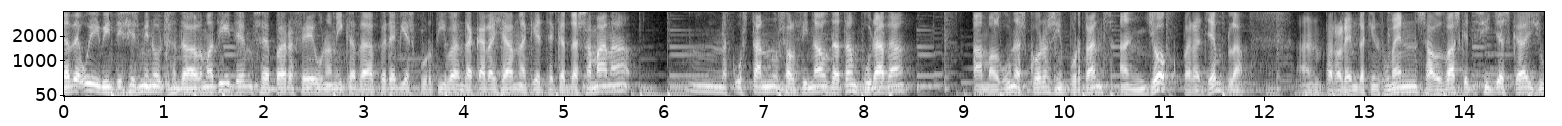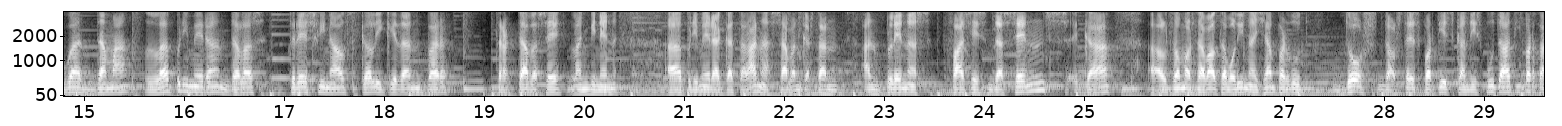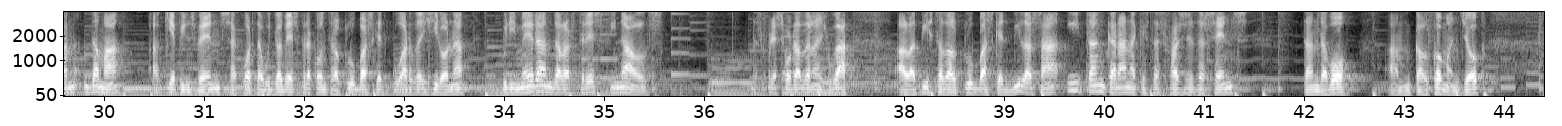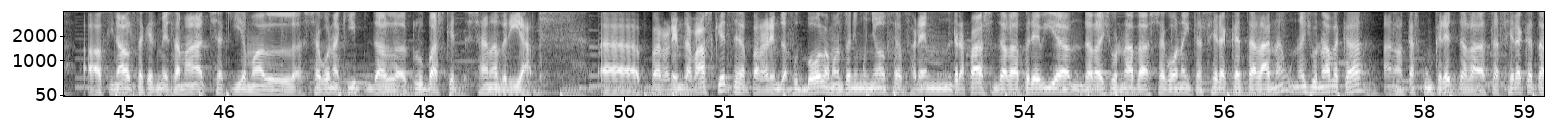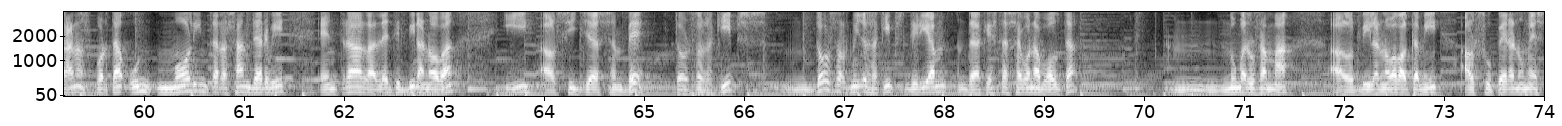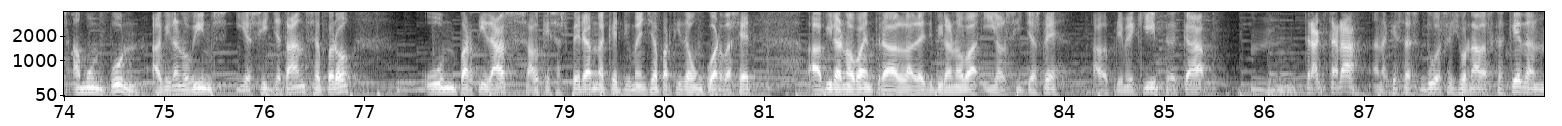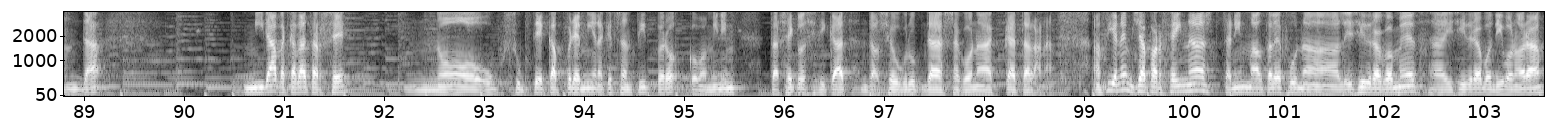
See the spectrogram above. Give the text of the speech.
Vinga, 10 i 26 minuts del matí, temps per fer una mica de prèvia esportiva de cara ja en aquest cap de setmana, mm, acostant-nos al final de temporada amb algunes coses importants en joc, per exemple. En parlarem d'aquí uns moments, el bàsquet Sitges que juga demà la primera de les tres finals que li queden per tractar de ser l'any vinent a primera catalana. Saben que estan en plenes fases d'ascens, que els homes de Balta Bolina ja han perdut dos dels tres partits que han disputat i, per tant, demà, aquí a Pinsbens, a quarta vuit del vespre, contra el Club Bàsquet Quart de Girona, primera de les tres finals. Després s'haurà d'anar a jugar a la pista del Club Bàsquet Vilassar i tancaran aquestes fases d'ascens tant de bo, amb quelcom en joc, a finals d'aquest mes de maig aquí amb el segon equip del Club Bàsquet Sant Adrià. Uh, parlarem de bàsquet, eh, parlarem de futbol, amb Antoni Muñoz farem repàs de la prèvia de la jornada segona i tercera catalana, una jornada que, en el cas concret de la tercera catalana, ens porta un molt interessant derbi entre l'Atlètic Vilanova i el Sitges B, tots dos equips, dos dels millors equips, diríem, d'aquesta segona volta, mm, números en mà, el Vilanova del Camí el supera només amb un punt a Vilanovins i a Sitgetans, però un partidàs, el que s'espera aquest diumenge a partir d'un quart de set a Vilanova entre l'Atlètic Vilanova i el Sitges B. El primer equip que mm, tractarà en aquestes dues jornades que queden de mirar de quedar tercer no s'obté cap premi en aquest sentit, però com a mínim tercer classificat del seu grup de segona catalana. En fi, anem ja per feines. Tenim al telèfon a l'Isidre Gómez. Isidre, bon dia, bona hora.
